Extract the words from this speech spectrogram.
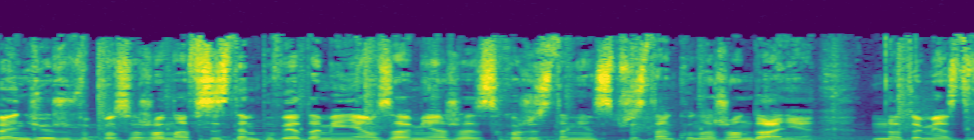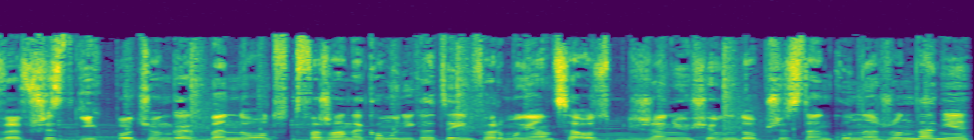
będzie już wyposażona w system powiadamiania o zamiarze skorzystania z przystanku na żądanie. Natomiast we wszystkich pociągach będą odtwarzane komunikaty informujące o zbliżaniu się do przystanku na żądanie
